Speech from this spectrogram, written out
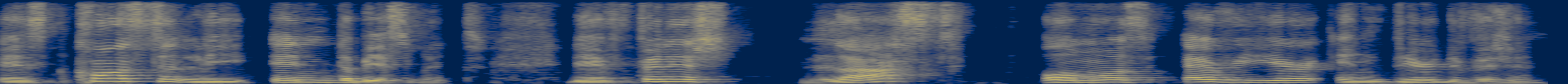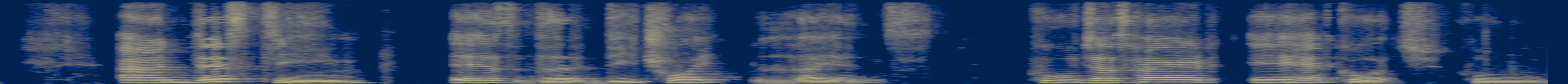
is constantly in the basement. They've finished last almost every year in their division. And this team is the Detroit Lions, who just hired a head coach who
